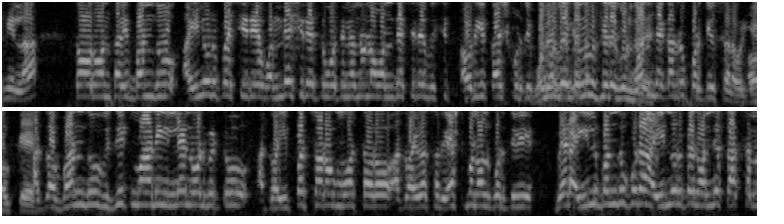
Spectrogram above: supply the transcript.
ಏನಿಲ್ಲ ಸೊ ಅವ್ರು ಒಂದ್ಸರಿ ಬಂದು ಐನೂರು ರೂಪಾಯಿ ಸೀರೆ ಒಂದೇ ಸೀರೆ ತಗೋತೀನಿ ಅಂದ್ರೆ ನಾವು ಒಂದೇ ಸೀರೆ ವಿಸಿಟ್ ಅವ್ರಿಗೆ ಕಳ್ಸಿ ಕೊಡ್ತೀವಿ. ಬೇಕಂದ್ರೆ ಸೀರೆ ಒಂದ್ ಬೇಕಾದ್ರೂ ಕೊಡ್ತೀವಿ ಸರ್ ಅವ್ರಿಗೆ. ಅಥವಾ ಬಂದು ವಿಸಿಟ್ ಮಾಡಿ ಇಲ್ಲೇ ನೋಡ್ಬಿಟ್ಟು ಅಥವಾ ಇಪ್ಪತ್ ಸಾವಿರ ಮೂವತ್ ಸಾವಿರ ಅಥವಾ ಐವತ್ ಸಾವಿರ ಎಷ್ಟು ಬಂದ್ ಕೊಡ್ತೀವಿ. ಬೇಡ ಇಲ್ಲಿ ಬಂದು ಕೂಡ ಐನೂರು ರೂಪಾಯಿ ಒಂದೇ ಸಾಕು ಸರ್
